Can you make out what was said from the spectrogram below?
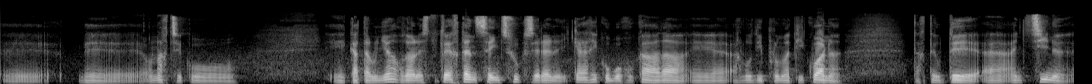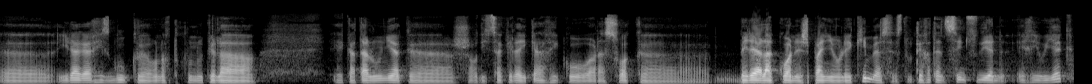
e, onartzeko e, Katalunia, ordan ez dute erten zeintzuk zeren ikarriko borroka da e, arlo diplomatikoan, tarte dute uh, haintzin uh, iragarriz guk onartuko nukela e, Kataluniak uh, sorditzakela ikarriko arazoak uh, bere alakoan espainolekin, behaz ez dute jaten zeintzu dien erri horiek,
